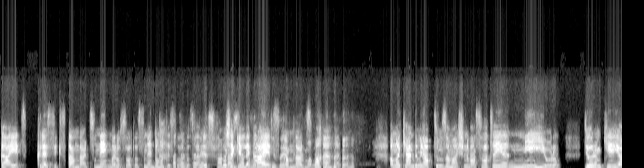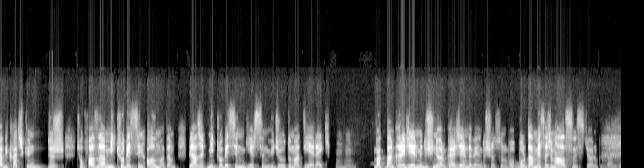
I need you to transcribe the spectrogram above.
gayet klasik, standart ne marul salatası ne domates Ha tabii salatası. tabii. Standart şekilde salataları gayet standart. ama. Ama kendime yaptığım zaman şimdi ben salatayı niye yiyorum? Diyorum ki ya birkaç gündür çok fazla mikro besin almadım. Birazcık mikro besin girsin vücuduma diyerek. Bak ben karaciğerimi düşünüyorum. Karaciğerim de beni düşünsün. Bu buradan mesajımı alsın istiyorum. Bence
